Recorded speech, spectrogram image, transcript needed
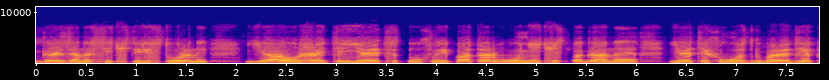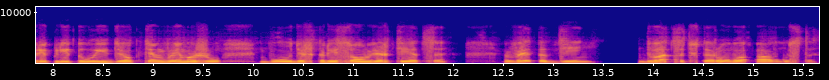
грозя на все четыре стороны. Я уже эти яйца тухлые пооторву, нечисть поганая, я те хвост к бороде приплету и дегтем выможу, будешь колесом вертеться. В этот день, 22 августа,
